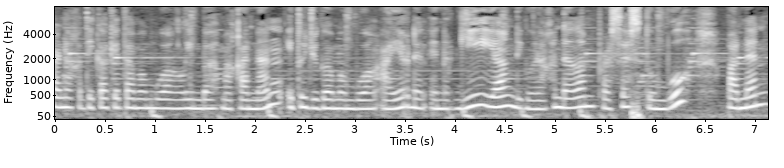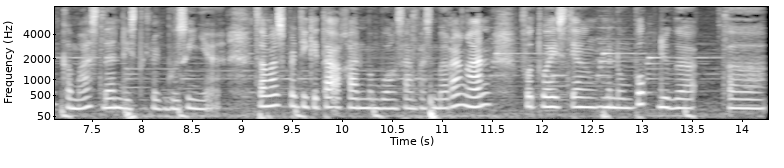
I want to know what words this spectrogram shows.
karena ketika kita membuang limbah makanan itu juga membuang air dan energi yang digunakan dalam proses tumbuh, panen, kemas dan distribusinya. Sama seperti kita akan membuang sampah sembarangan, food waste yang menumpuk juga eh,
